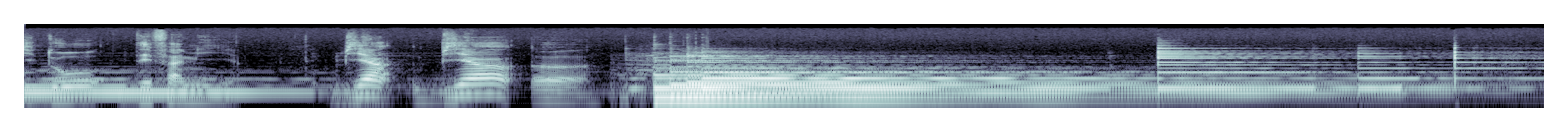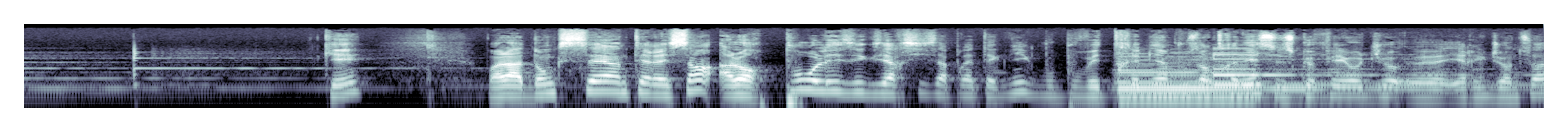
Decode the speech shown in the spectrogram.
Petit Do des familles. Bien, bien... euh, Ok Voilà, donc c'est intéressant. Alors pour les exercices après technique, vous pouvez très bien vous entraîner. C'est ce que fait euh, Eric Johnson.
